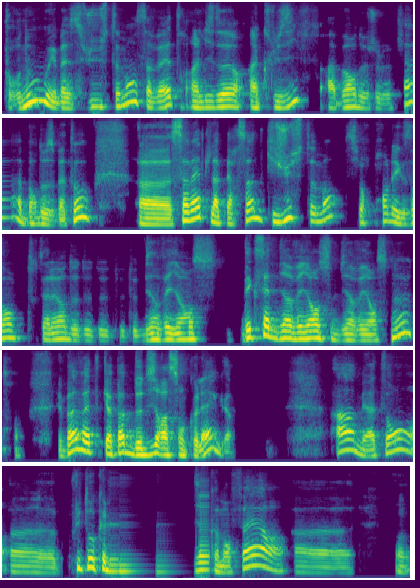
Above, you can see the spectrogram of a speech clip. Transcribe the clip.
pour nous, et eh ben justement, ça va être un leader inclusif à bord de Jolokia, à bord de ce bateau. Euh, ça va être la personne qui, justement, si on reprend l'exemple tout à l'heure de, de, bienveillance, d'excès de bienveillance ou de bienveillance neutre, et eh ben, va être capable de dire à son collègue Ah, mais attends, euh, plutôt que de dire comment faire, euh, on,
